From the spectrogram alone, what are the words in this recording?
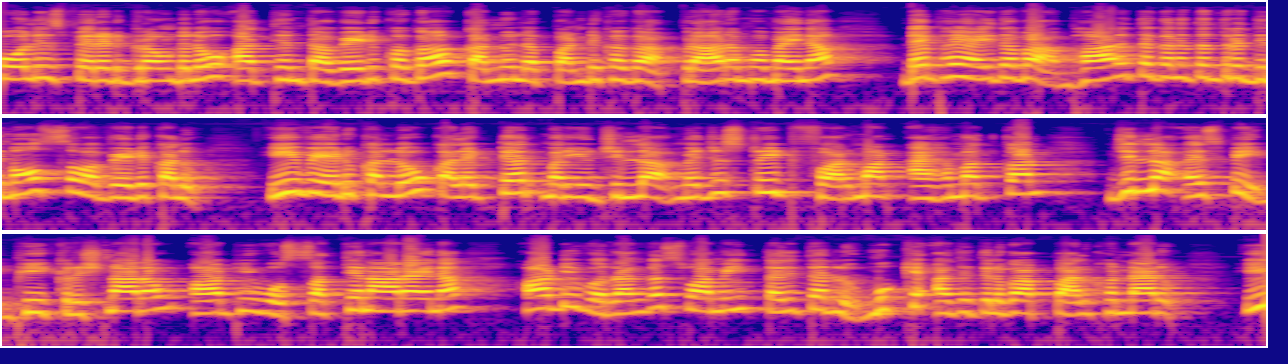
పోలీస్ పెరేడ్ గ్రౌండ్లో అత్యంత వేడుకగా కన్నుల పండుగగా ప్రారంభమైన డెబ్బై ఐదవ భారత గణతంత్ర దినోత్సవ వేడుకలు. ఈ వేడుకల్లో కలెక్టర్ మరియు జిల్లా మెజిస్ట్రేట్ ఫర్మాన్ అహ్మద్ ఖాన్ జిల్లా SP B Krishnarao RDO Satyanarayana RDO Rangaswamy తదితరులు ముఖ్య అతిథులుగా పాల్గొన్నారు. ఈ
